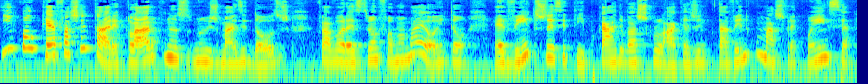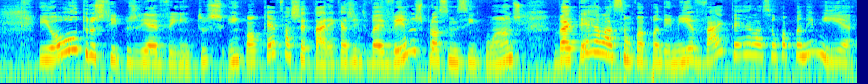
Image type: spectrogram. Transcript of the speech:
Em qualquer faixa etária. Claro que nos, nos mais idosos favorece de uma forma maior. Então, eventos desse tipo, cardiovascular, que a gente está vendo com mais frequência, e outros tipos de eventos, em qualquer faixa etária que a gente vai ver nos próximos cinco anos, vai ter relação com a pandemia, vai ter relação com a pandemia.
